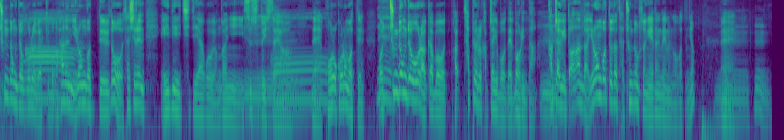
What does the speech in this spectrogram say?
충동적으로 아. 이렇게 뭐 하는 이런 것들도 사실은 ADHD하고 연관이 있을 수도 있어요. 어. 네, 그런 그런 것들. 뭐 네. 충동적으로 아까 뭐 바- 사표를 갑자기 뭐 내버린다, 갑자기 떠난다 이런 것들도 다 충동성에 해당되는 거거든요. 네. 음, 음.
